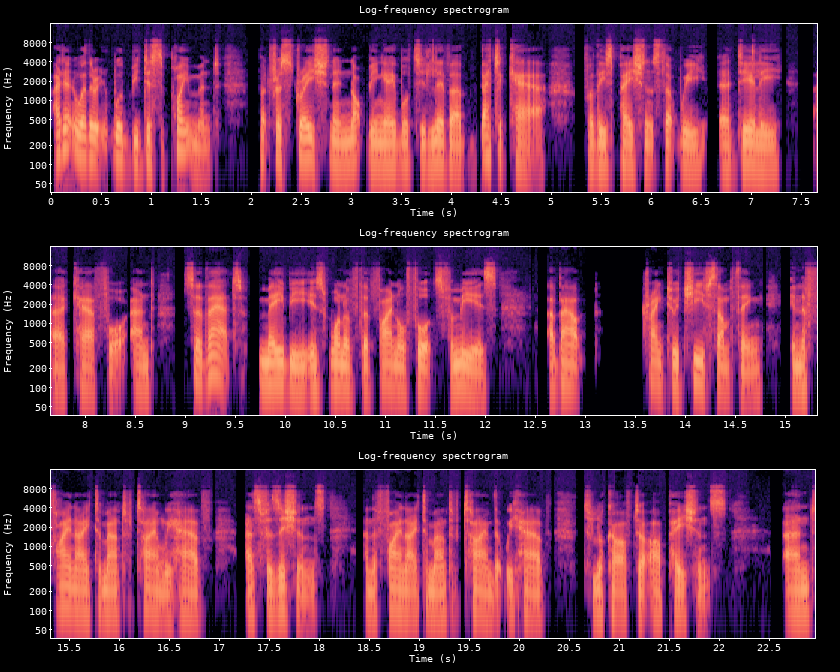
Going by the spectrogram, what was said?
I don't know whether it would be disappointment, but frustration in not being able to deliver better care for these patients that we uh, dearly uh, care for. And so that maybe is one of the final thoughts for me is about trying to achieve something in the finite amount of time we have as physicians and the finite amount of time that we have to look after our patients. And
